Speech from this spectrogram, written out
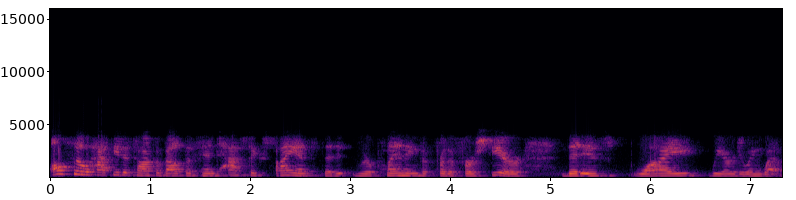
Also happy to talk about the fantastic science that we're planning for the first year that is why we are doing Webb.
